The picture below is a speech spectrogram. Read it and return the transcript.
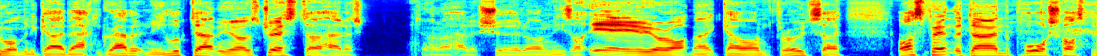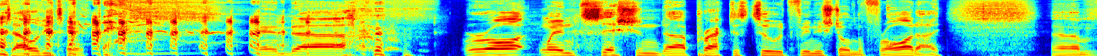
you want me to go back and grab it? And he looked at me. I was dressed, I had a, and I had a shirt on. And he's like, yeah, yeah, you're all right, mate. Go on through. So I spent the day in the Porsche hospitality tent. and uh, right when session uh, practice two had finished on the Friday, um,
